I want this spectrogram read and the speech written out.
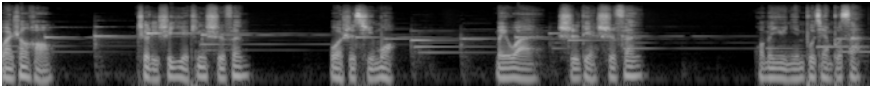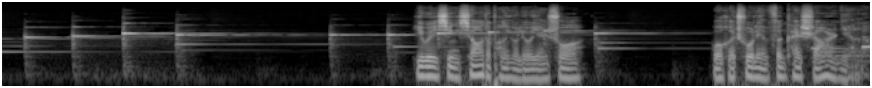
晚上好，这里是夜听十分，我是齐墨。每晚十点十分，我们与您不见不散。一位姓肖的朋友留言说：“我和初恋分开十二年了，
